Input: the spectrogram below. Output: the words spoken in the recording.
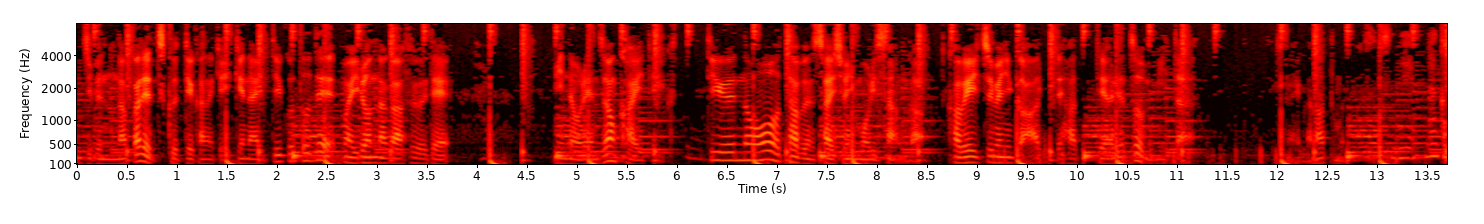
自分の中で作っていかなきゃいけないっていうことで、まあ、いろんな画風でみんなを連山を描いていくっていうのを多分最初に森さんが壁一面にガーって貼ってあるやつを見たんじゃないかなと思います。なんか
